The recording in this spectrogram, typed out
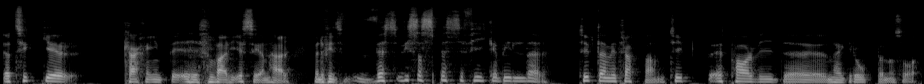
jag tycker, kanske inte i varje scen här, men det finns vissa specifika bilder. Typ den vid trappan, typ ett par vid eh, den här gropen och så.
